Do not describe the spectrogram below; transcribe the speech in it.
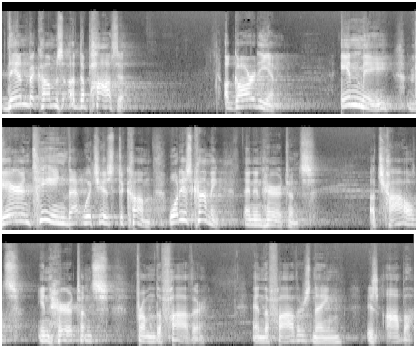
then becomes a deposit, a guardian in me, guaranteeing that which is to come. What is coming? An inheritance, a child's inheritance from the Father. And the Father's name is Abba.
